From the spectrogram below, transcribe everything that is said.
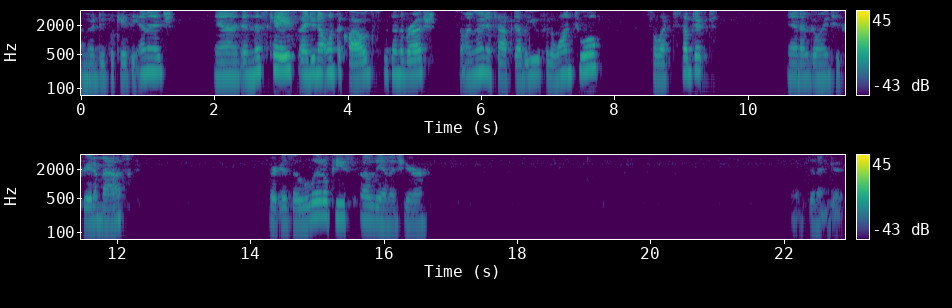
I'm going to duplicate the image. And in this case, I do not want the clouds within the brush. So I'm going to tap W for the wand tool, select subject, and I'm going to create a mask. There is a little piece of the image here. It didn't get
